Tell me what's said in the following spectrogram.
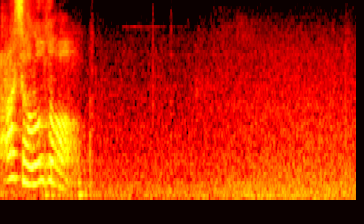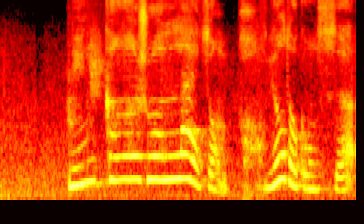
啊，小楼总，您刚刚说赖总朋友的公司，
